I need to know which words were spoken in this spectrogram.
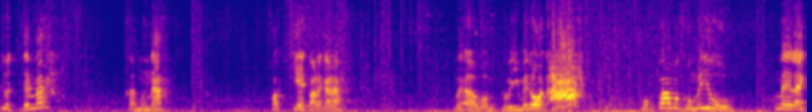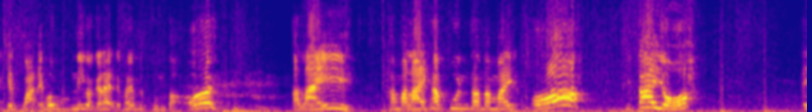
หยุดได้ไหมแป๊บมึงนะ ขอเคลียร์ก่อนแล้วกันนะไม่เออผมผมยิงไม่โดนอะมุมกล้องมันคุมไม่อยู่ ไม่เป็นไรเก็บกวาดไอ้พวกนี้ก่อนก็ได้เดี๋ยวค่อยไปคุมต่อเอ้ย อะไรทำอะไรครับคุณทำทำไมอ๋อพี่ใต้โหยไอ้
